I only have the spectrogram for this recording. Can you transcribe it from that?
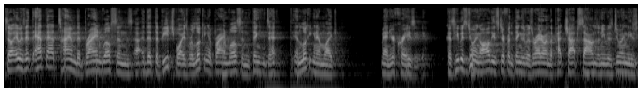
So it was at, at that time that Brian Wilson's, uh, that the Beach Boys were looking at Brian Wilson thinking to, and looking at him like, man, you're crazy because he was doing all these different things. It was right around the pet shop sounds, and he was doing these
